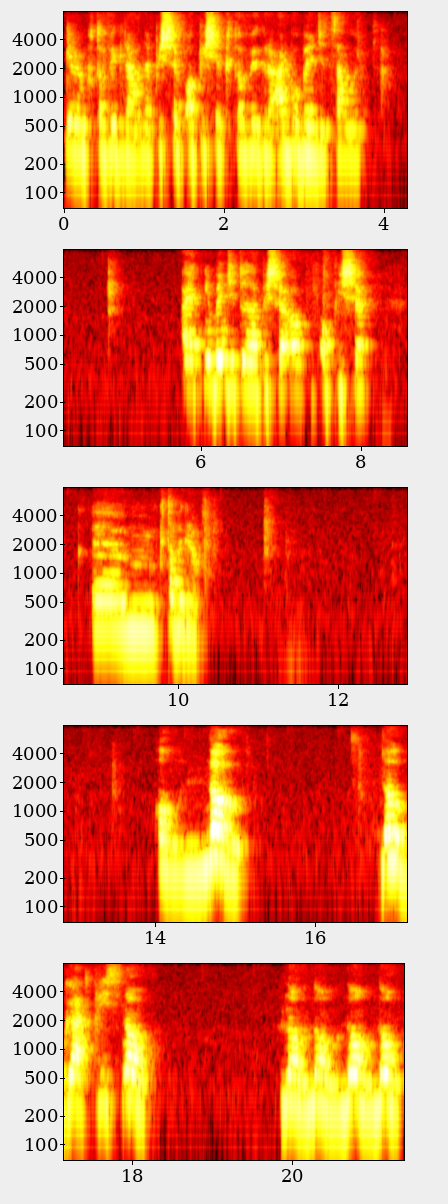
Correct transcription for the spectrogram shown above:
Nie wiem kto wygra. Napiszę w opisie kto wygra, albo będzie cały. A jak nie będzie, to napiszę w opisie ym, kto wygrał. Oh no! No, God, please, no! No, no, no, no!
